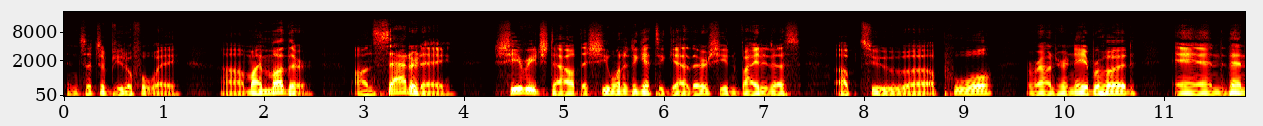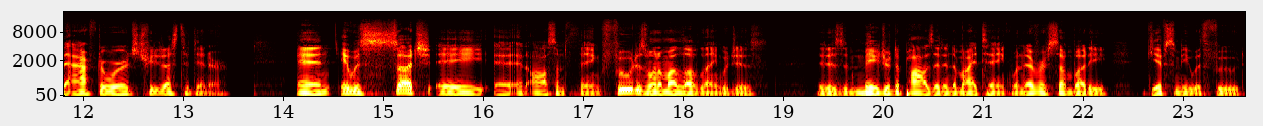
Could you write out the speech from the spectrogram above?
in such a beautiful way. Uh, my mother on Saturday, she reached out that she wanted to get together. She invited us up to uh, a pool around her neighborhood and then afterwards treated us to dinner. And it was such a, a an awesome thing. Food is one of my love languages. It is a major deposit into my tank whenever somebody gifts me with food.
